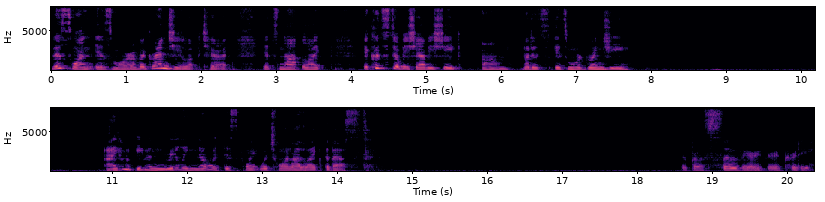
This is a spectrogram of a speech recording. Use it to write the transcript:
This one is more of a grungy look to it. It's not like, it could still be shabby chic, um, but it's, it's more grungy. I don't even really know at this point which one I like the best. They're both so very, very pretty.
